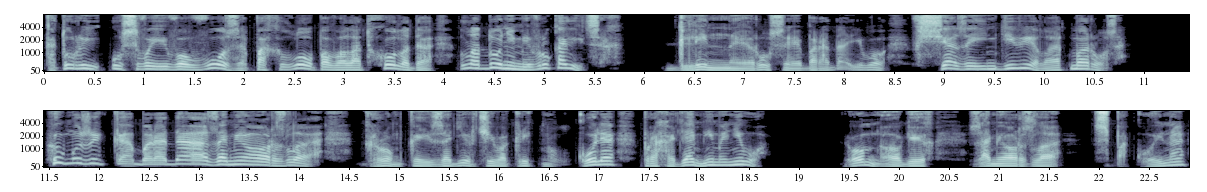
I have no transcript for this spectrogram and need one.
который у своего воза похлопывал от холода ладонями в рукавицах. Длинная русая борода его вся заиндивела от мороза. «У мужика борода замерзла!» — громко и задирчиво крикнул Коля, проходя мимо него. «У многих замерзла!» — спокойно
